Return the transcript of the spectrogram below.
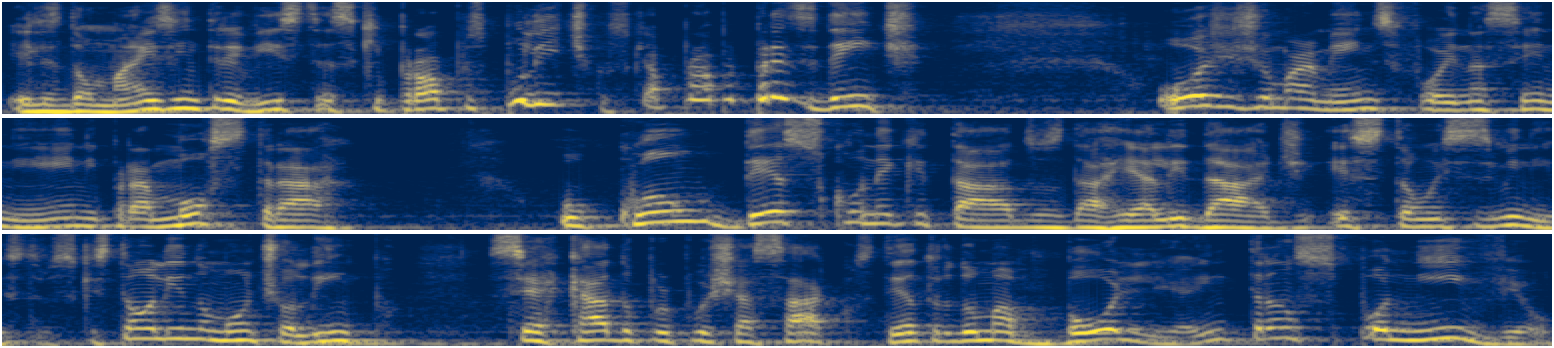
eles dão mais entrevistas que próprios políticos, que a própria presidente. Hoje, Gilmar Mendes foi na CNN para mostrar o quão desconectados da realidade estão esses ministros, que estão ali no Monte Olimpo, cercado por puxa-sacos, dentro de uma bolha intransponível,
